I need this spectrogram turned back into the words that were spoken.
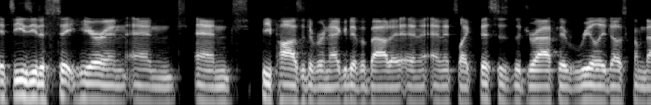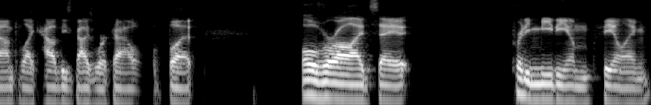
it's easy to sit here and and and be positive or negative about it and and it's like this is the draft it really does come down to like how these guys work out but overall i'd say pretty medium feeling.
